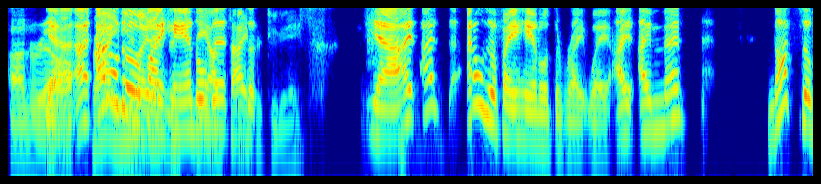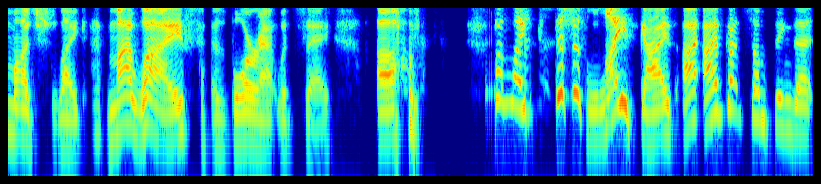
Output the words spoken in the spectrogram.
Unreal. Yeah, I, I don't know if I have to stay handled it. the- for two days. yeah, I, I I don't know if I handled it the right way. I I meant not so much like my wife, as Borat would say, um, but like this is life, guys. I I've got something that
